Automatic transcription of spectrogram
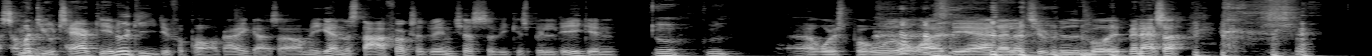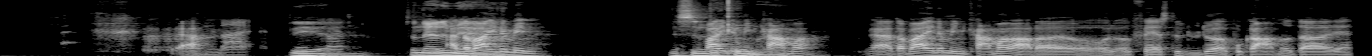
og så må de jo tage og genudgive det for pokker, ikke? Altså, om ikke andet Star Fox Adventures, så vi kan spille det igen Åh, oh, gud. og ryste på hovedet over, at det er relativt middelmådigt. Men altså... ja. Nej. Det er, sådan er det ja, med, der var en af mine, med der var en af mine Zelda-kloner. Ja, der var en af mine kammerater og, og, og faste lyttere af programmet, der, øh,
